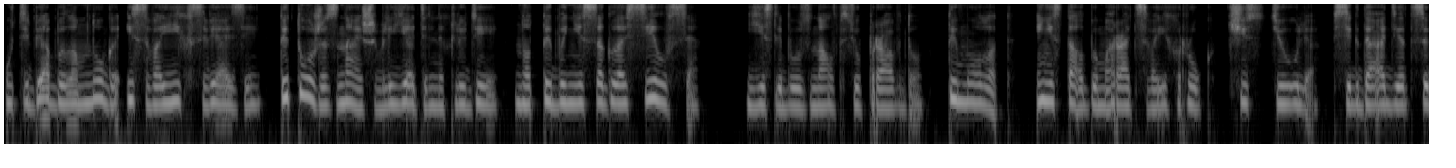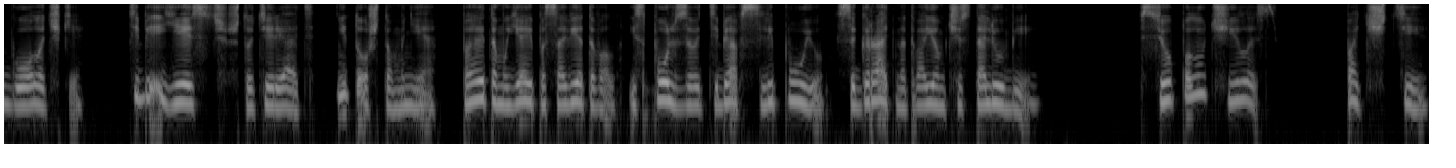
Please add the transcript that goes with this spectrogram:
У тебя было много и своих связей. Ты тоже знаешь влиятельных людей, но ты бы не согласился, если бы узнал всю правду. Ты молод и не стал бы марать своих рук. Чистюля, всегда одет с иголочки. Тебе есть что терять, не то что мне. Поэтому я и посоветовал использовать тебя вслепую, сыграть на твоем честолюбии. Все получилось. Почти.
